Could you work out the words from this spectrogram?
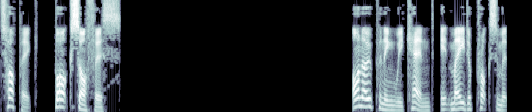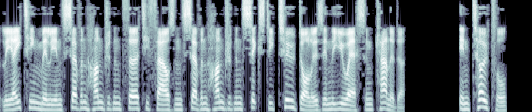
Topic: Box office. On opening weekend, it made approximately $18,730,762 in the US and Canada. In total,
